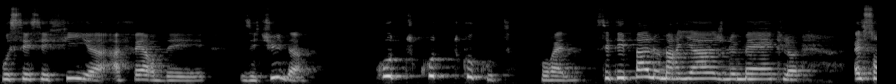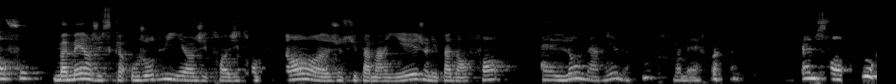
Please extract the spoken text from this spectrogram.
Pousser ses filles à faire des études coûte, coûte, que coûte pour elles. C'était pas le mariage, le mec, le, elle s'en fout. Ma mère, jusqu'à aujourd'hui, hein, j'ai 38 ans, euh, je ne suis pas mariée, je n'ai pas d'enfant. Elle en a rien à foutre, ma mère. elle s'en fout.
